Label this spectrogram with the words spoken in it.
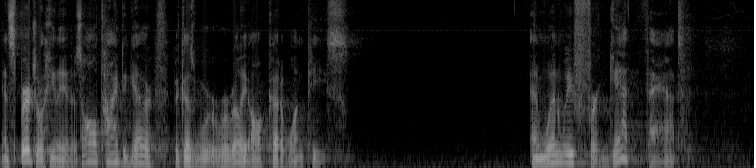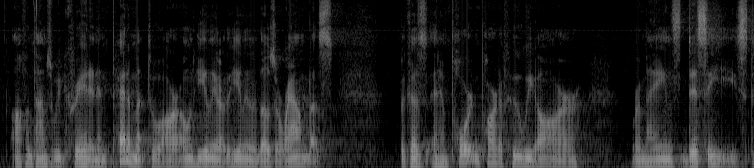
and spiritual healing is all tied together because we're, we're really all cut of one piece. And when we forget that, oftentimes we create an impediment to our own healing or the healing of those around us because an important part of who we are remains diseased.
